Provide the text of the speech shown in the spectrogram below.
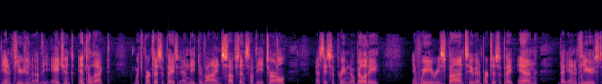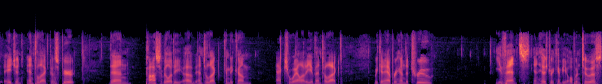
the infusion of the agent intellect, which participates in the divine substance of the eternal as the supreme nobility, if we respond to and participate in that infused agent intellect of spirit, then possibility of intellect can become actuality of intellect. We can apprehend the true events in history can be open to us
